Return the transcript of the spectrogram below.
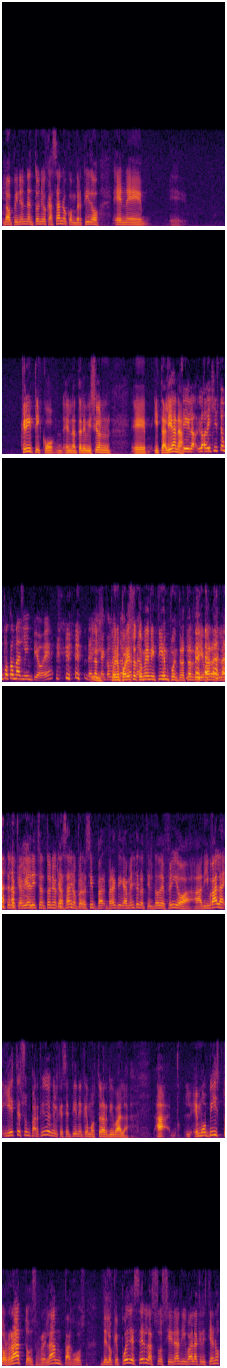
la opinión de Antonio Casano, convertido en eh, eh, crítico en la televisión eh, italiana. Sí, lo, lo dijiste un poco más limpio, ¿eh? De lo Y, que bueno, por eso Casano. tomé mi tiempo en tratar de llevar adelante lo que había dicho Antonio Casano, pero sí, pr- prácticamente lo tildó de frío a, a Dybala y este es un partido en el que se tiene que mostrar Dybala. Ah, hemos visto ratos, relámpagos de lo que puede ser la sociedad Dybala Cristiano,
